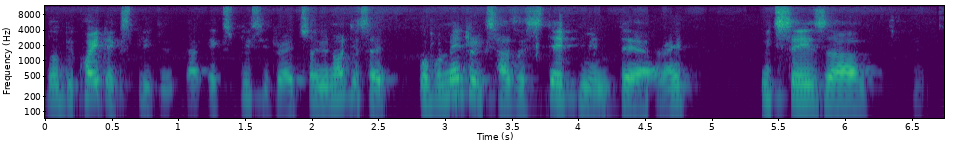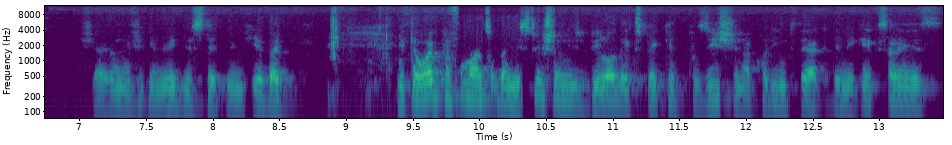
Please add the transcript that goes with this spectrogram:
they'll be quite explicit, uh, explicit, right? So you notice that Webometrics has a statement there, right, which says, uh, I don't know if you can read the statement here, but if the web performance of an institution is below the expected position according to the academic excellence,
